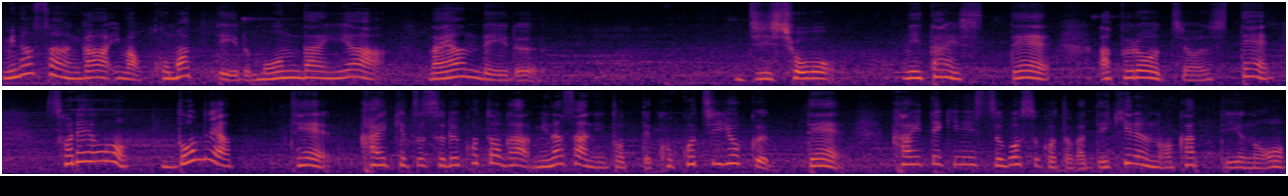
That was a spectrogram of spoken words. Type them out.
皆さんが今困っている問題や悩んでいる事象に対してアプローチをしてそれをどうやって解決することが皆さんにとって心地よくって快適に過ごすことができるのかっていうのを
